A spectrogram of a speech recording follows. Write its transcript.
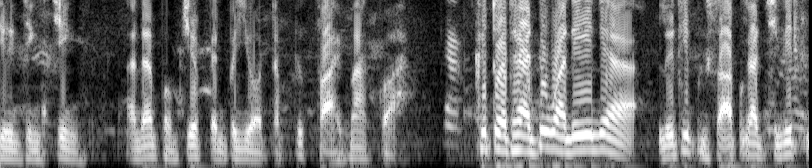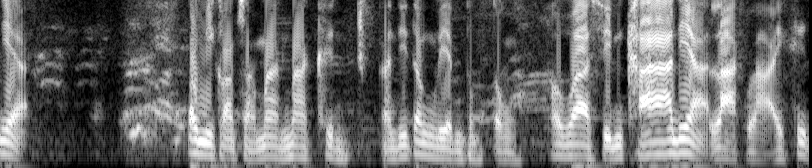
ยืนจริง ๆ อันนั้นผมคิดว่าเป็นประโยชน์กับทุกฝ่ายมากกว่า คือตัวแทนทุกวันนี้เนี่ยหรือที่ปรึกษาประกันชีวิตเนี่ยต้องมีความสามารถมากขึ้น อันนี้ต้องเรียนตรงๆ เพราะว่าสินค้าเนี่ยหลากหลายขึ้น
